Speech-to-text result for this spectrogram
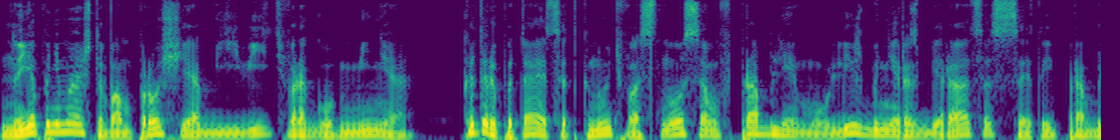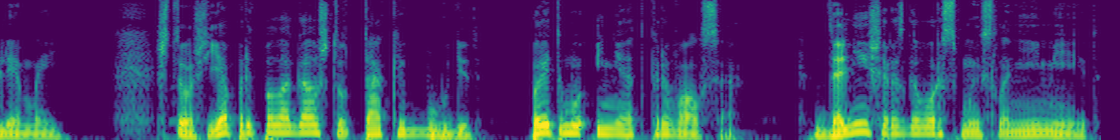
Но я понимаю, что вам проще объявить врагом меня, который пытается ткнуть вас носом в проблему, лишь бы не разбираться с этой проблемой. Что ж, я предполагал, что так и будет, поэтому и не открывался. Дальнейший разговор смысла не имеет.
